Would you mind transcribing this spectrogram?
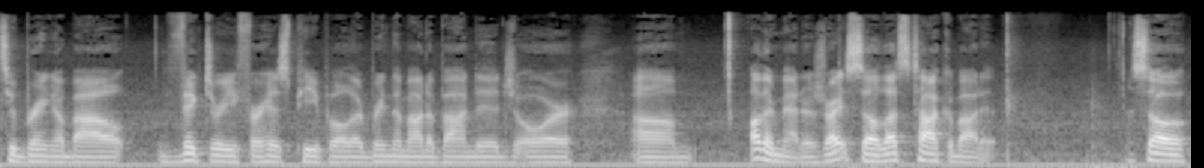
to bring about victory for his people or bring them out of bondage or um, other matters, right? So let's talk about it. So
